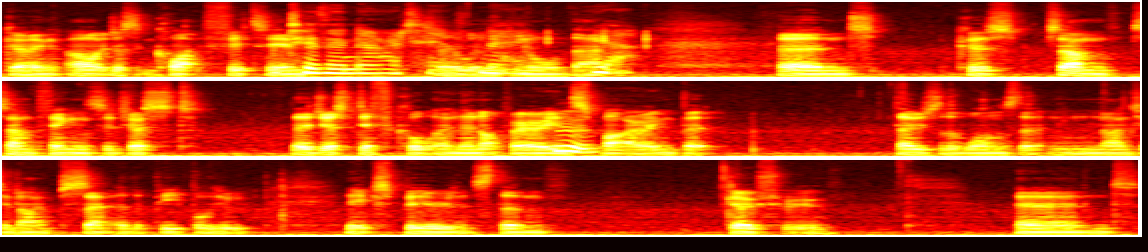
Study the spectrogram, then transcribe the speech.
going oh it doesn't quite fit in to the narrative. so we'll no. ignore that. Yeah, and because some some things are just they're just difficult and they're not very Mm. inspiring but those are the ones that 99% of the people who experience them go through and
